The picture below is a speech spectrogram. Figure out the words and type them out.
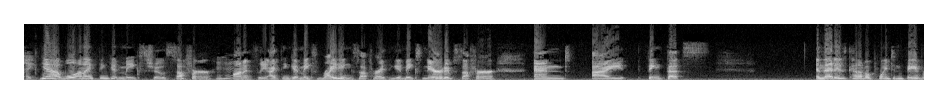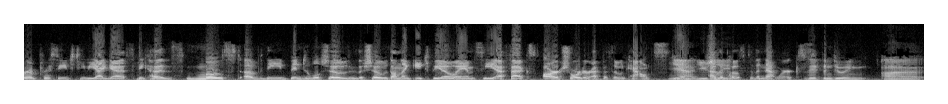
Like Yeah, well, and I think it makes shows suffer. Mm-hmm. Honestly, I think it makes writing suffer. I think it makes narrative suffer, and I think that's and that is kind of a point in favor of prestige TV, I guess, because most of the bingeable shows or the shows on like HBO, AMC, FX are shorter episode counts Yeah, usually as opposed to the networks. they've been doing. Uh,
